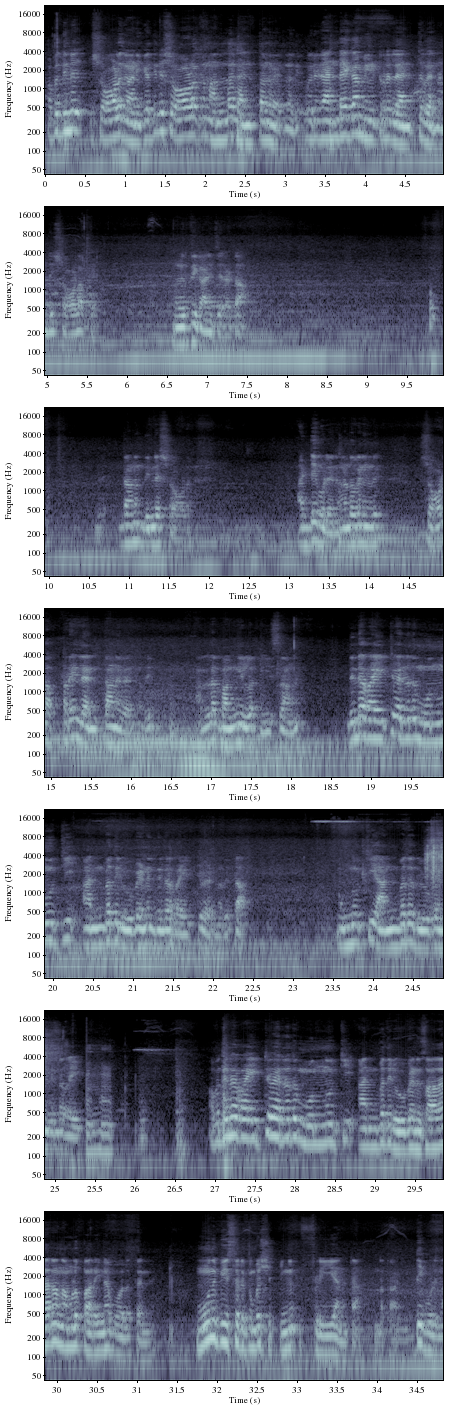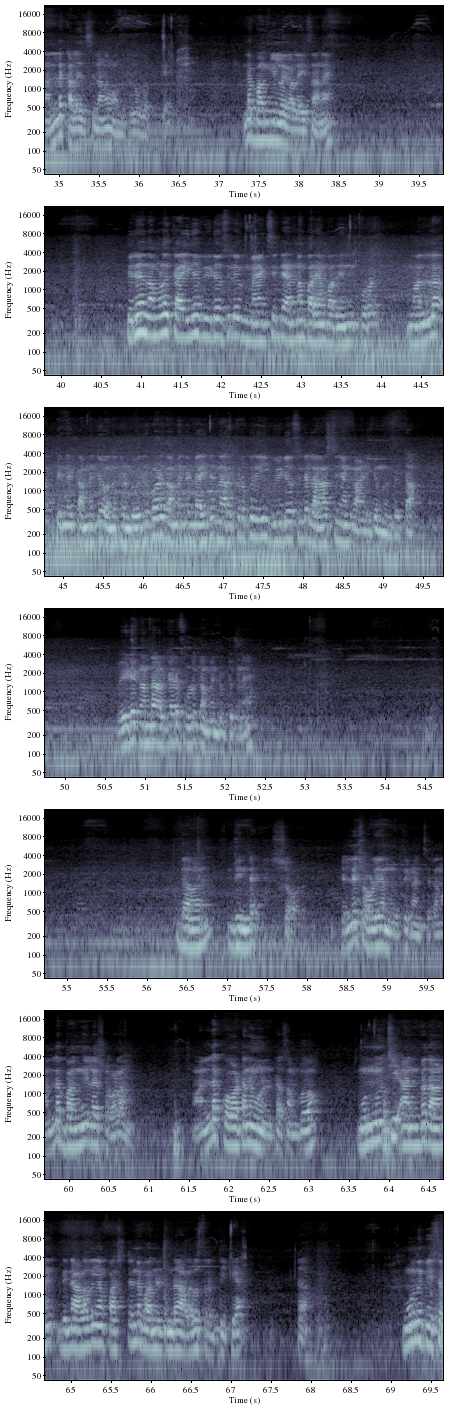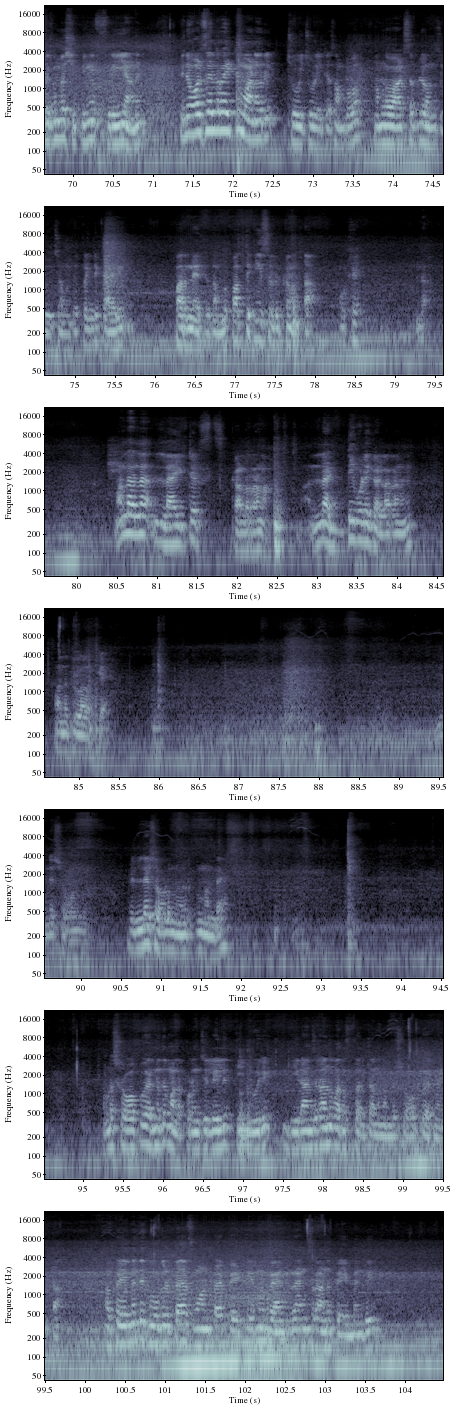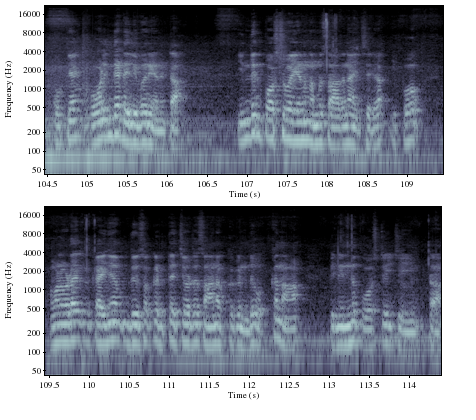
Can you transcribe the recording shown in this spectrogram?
അപ്പൊ ഇതിന്റെ ഷോൾ കാണിക്കുക ഇതിന്റെ ഷോളൊക്കെ നല്ല ലെങ്ത് ആണ് വരുന്നത്. ഒരു രണ്ടേകാൽ മീറ്റർ ലെങ്ത് വരുന്നുണ്ട് ഷോളൊക്കെ. നിർത്തി കാണിച്ചു കേട്ടോ. ഇതാണ് ഇതിന്റെ ഷോൾ അടിപൊളിയാണ് കണ്ടോ നിങ്ങൾ? ഷോൾ അത്രയും ആണ് വരുന്നത്. നല്ല ഭംഗിയുള്ള പീസാണ് ഇതിന്റെ റേറ്റ് വരുന്നത് മുന്നൂറ്റി അൻപത് രൂപയാണ് ഇതിന്റെ റേറ്റ് വരുന്നത് കേട്ടോ. മുന്നൂറ്റി അൻപത് രൂപയാണ് ഇതിന്റെ റേറ്റ് അപ്പൊ ഇതിന്റെ റേറ്റ് വരുന്നത് മുന്നൂറ്റി അൻപത് രൂപയാണ്. സാധാരണ നമ്മൾ പറയുന്ന പോലെ തന്നെ. മൂന്ന് പീസ് എടുക്കുമ്പോൾ ഷിപ്പിംഗ് ഫ്രീ ആണ് കേട്ടോ അടിപൊളി. നല്ല കളേഴ്സിലാണ് വന്നിട്ടുള്ളത് ഒക്കെ. നല്ല ഭംഗിയുള്ള കളേഴ്സ് ആണ്. പിന്നെ നമ്മൾ കഴിഞ്ഞ വീഡിയോസിൽ മാക്സിന്റെ എണ്ണം പറയാൻ പറഞ്ഞു. കുറെ നല്ല പിന്നെ കമന്റ് വന്നിട്ടുണ്ട്. ഒരുപാട് കമന്റ് ഉണ്ട്. അതിന്റെ നറുക്കെടുപ്പ് ഈ വീഡിയോസിന്റെ ലാസ്റ്റ് ഞാൻ കാണിക്കുന്നുണ്ട് കേട്ടോ വീഡിയോ കണ്ട ആൾക്കാർ ഫുള്ള് കമന്റ് ഇട്ടിക്കണേ ഇതാണ് ഇതിന്റെ ഷോൾ എല്ലാ ഷോളും ഞാൻ നിർത്തി കാണിച്ചിട്ടാണ് നല്ല ഭംഗിയുള്ള ഷോളാണ് നല്ല കോട്ടനും വേണം കേട്ടോ സംഭവം. മുന്നൂറ്റി അൻപതാണ് ഇതിന്റെ അളവ് ഞാൻ ഫസ്റ്റ് തന്നെ പറഞ്ഞിട്ടുണ്ട്. അളവ് ശ്രദ്ധിക്കുക. മൂന്ന് പീസ് എടുക്കുമ്പോൾ ഷിപ്പിംഗ് ഫ്രീ ആണ്. പിന്നെ ഹോൾസെയിൽ റേറ്റും വേണം ഒരു ചോദിച്ചോളിട്ട് സംഭവം. നമ്മൾ വാട്സപ്പിൽ വന്ന് ചോദിച്ചാൽ മതി. അപ്പോൾ ഇതിന്റെ കാര്യം പറഞ്ഞേറ്റ് നമ്മൾ പത്ത് പീസ് എടുക്കണം ഓക്കെ? നല്ല നല്ല ലൈറ്റ് കളറാണ് നല്ല അടിപൊളി കളറാണ് വന്നിട്ടുള്ളതൊക്കെ. ഇതിന്റെ ഷോൾ വലിയ ഷോളും നിർത്തുന്നുണ്ട്. നമ്മുടെ ഷോപ്പ് വരുന്നത് മലപ്പുറം ജില്ലയിൽ തിരൂര് ബീരാഞ്ചിറ എന്ന് പറഞ്ഞ സ്ഥലത്താണ് നമ്മുടെ ഷോപ്പ് വരുന്നത് കേട്ടോ. ആ payment Google Pay PhonePe Paytm bank transfer ആണ് പേയ്മെന്റ് ഓക്കെ ഓൾ ഇന്ത്യ ഡെലിവറിയാണ് കേട്ടോ. ഇന്ത്യൻ പോസ്റ്റ് വഴിയാണ് നമ്മൾ സാധനം അയച്ചു തരിക ഇപ്പോൾ നമ്മളിവിടെ കഴിഞ്ഞ ദിവസമൊക്കെ എടുത്ത് വെച്ചോടെ സാധനമൊക്കെ ഉണ്ട്. ഒക്കെ നാ പിന്നെ ഇന്ന് പോസ്റ്റ് ചെയ്യും കേട്ടോ.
